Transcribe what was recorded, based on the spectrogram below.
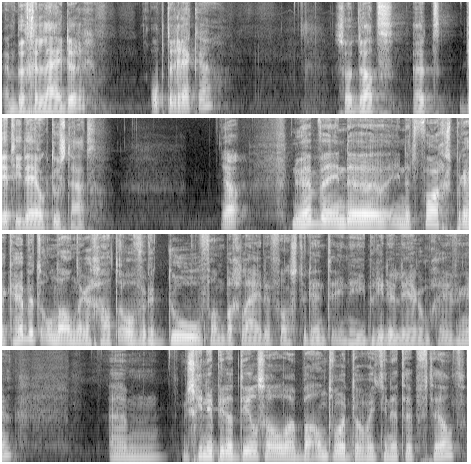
en begeleider op te rekken, zodat het dit idee ook toestaat. Ja, nu hebben we in, de, in het voorgesprek hebben het onder andere gehad over het doel van begeleiden van studenten in hybride leeromgevingen. Ehm, misschien heb je dat deels al eh, beantwoord door wat je net hebt verteld.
